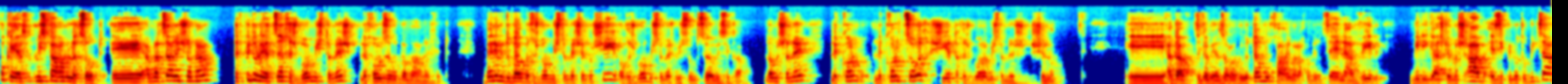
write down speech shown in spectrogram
אוקיי, okay, אז מספר המלצות. אה, המלצה הראשונה, תקפידו לייצר חשבון משתמש לכל זהות במערכת. בין אם מדובר בחשבון משתמש אנושי או חשבון משתמש מסוג service account. לא משנה, לכל, לכל צורך שיהיה את החשבון המשתמש שלו. אה, אגב, זה גם יעזור לנו יותר מאוחר אם אנחנו נרצה להבין מי ניגש למשאב, איזה פעילות הוא ביצע,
